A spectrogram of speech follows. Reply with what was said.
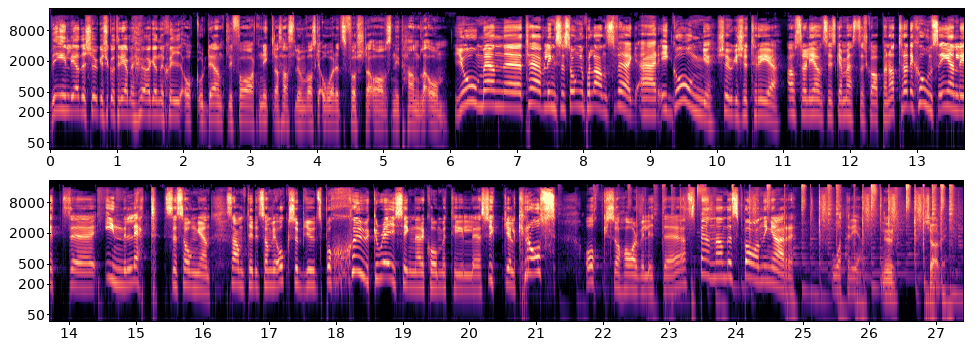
Vi inleder 2023 med hög energi och ordentlig fart. Niklas Hasslum, vad ska årets första avsnitt handla om? Jo, men eh, tävlingssäsongen på landsväg är igång 2023. Australiensiska mästerskapen har traditionsenligt eh, inlett säsongen, samtidigt som vi också bjuds på sjuk racing när det kommer till eh, cykelcross. Och så har vi lite spännande spaningar återigen. Nu kör vi.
